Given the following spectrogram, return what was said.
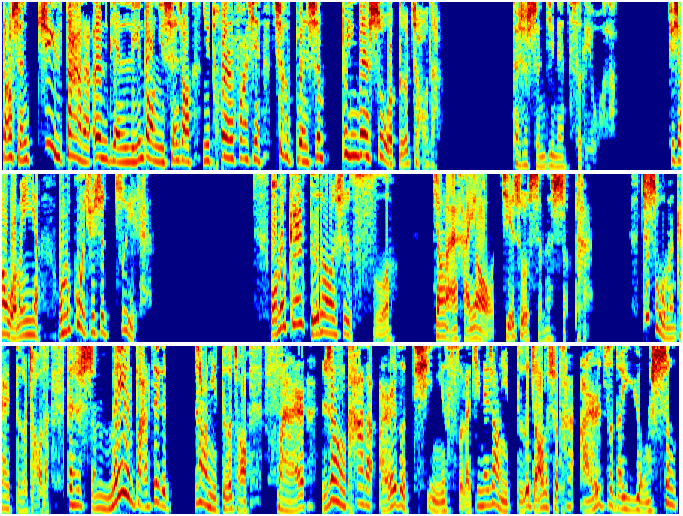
当神巨大的恩典临到你身上，你突然发现这个本身不应该是我得着的，但是神今天赐给我了。就像我们一样，我们过去是罪人，我们该得到的是死，将来还要接受神的审判，这是我们该得着的。但是神没有把这个让你得着，反而让他的儿子替你死了。今天让你得着的是他儿子的永生。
